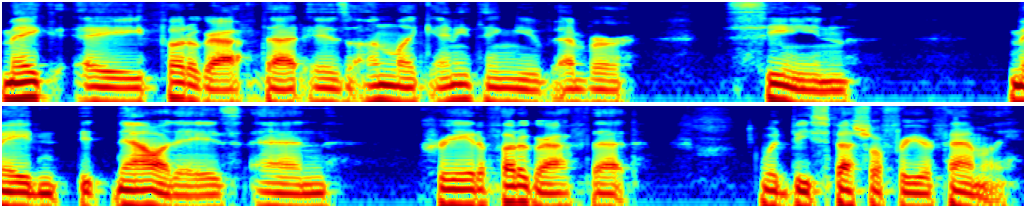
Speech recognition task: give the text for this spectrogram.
make a photograph that is unlike anything you've ever seen made nowadays and create a photograph that would be special for your family.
